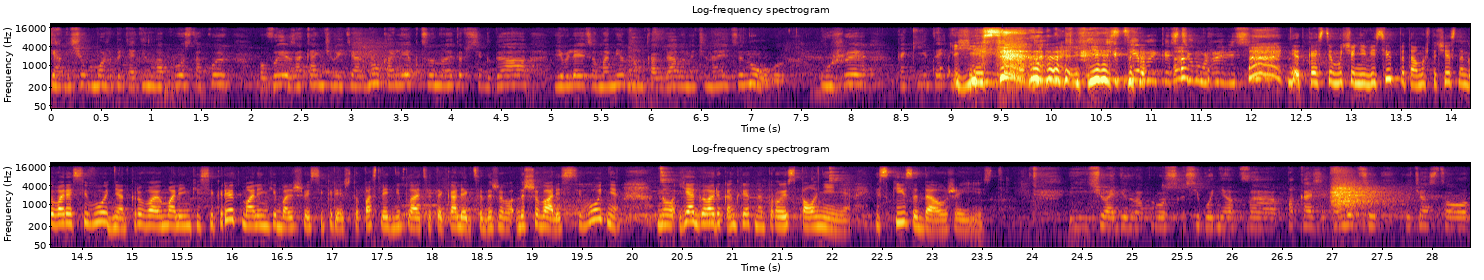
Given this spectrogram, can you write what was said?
Я еще, может быть, один вопрос такой. Вы заканчиваете одну коллекцию, но это всегда является моментом, когда вы начинаете новую. Уже какие-то есть. есть. Первый костюм уже висит? Нет, костюм еще не висит, потому что, честно говоря, сегодня открываю маленький секрет, маленький большой секрет, что последние платья этой коллекции дошивались сегодня, но я говорю конкретно про исполнение. Эскизы, да, уже есть. И еще один вопрос. Сегодня в показе коллекции участвовала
